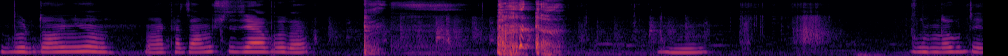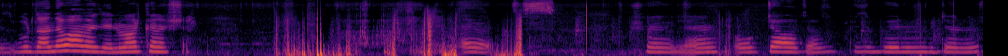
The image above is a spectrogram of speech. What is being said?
burada oynuyorum. Ha, kazanmışız ya bunu. Hmm. Bunda buradayız. Buradan devam edelim arkadaşlar. Evet. Şöyle okça alacağız. Biz bölüm biliyoruz.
